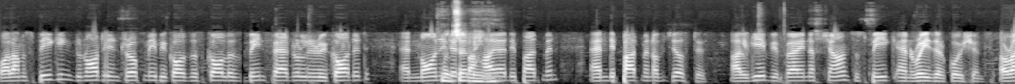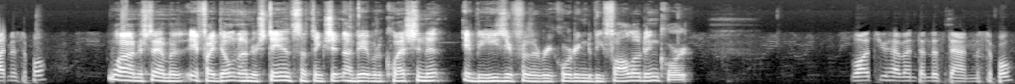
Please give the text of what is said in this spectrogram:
While I'm speaking, do not interrupt me because this call is being federally recorded and monitored by mean? Higher Department and Department of Justice. I'll give you fair enough chance to speak and raise your questions. All right, Mr. Poe? Well, I understand, but if I don't understand something, shouldn't I be able to question it? It'd be easier for the recording to be followed in court. What you haven't understand, Mr. Poe?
